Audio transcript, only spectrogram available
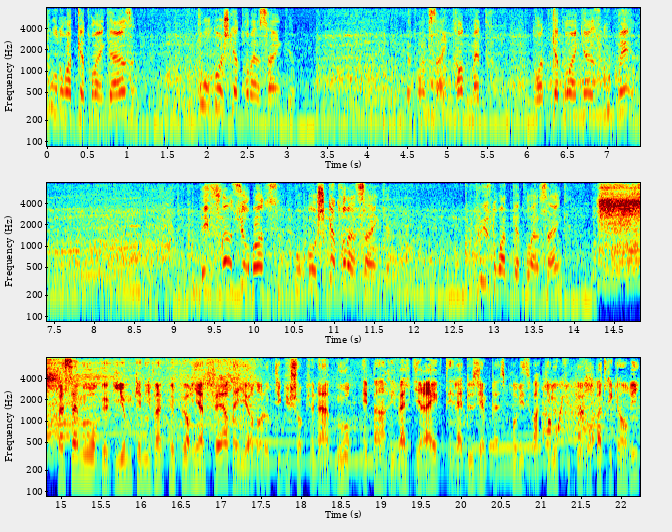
Pour droite 95. Pour gauche 85. 85, 30 mètres. Droite 95 coupé. Et frein sur bosse pour gauche 85. Plus droite 85. Face à Mourgue, Guillaume Canivinck ne peut rien faire. D'ailleurs, dans l'optique du championnat, Mourgue n'est pas un rival direct et la deuxième place provisoire qu'il occupe devant Patrick Henry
